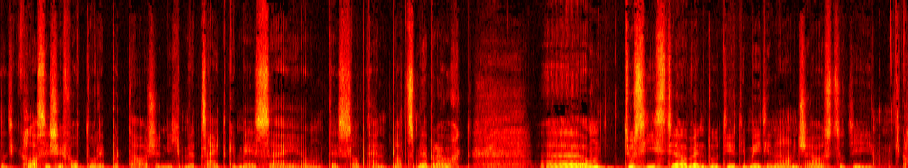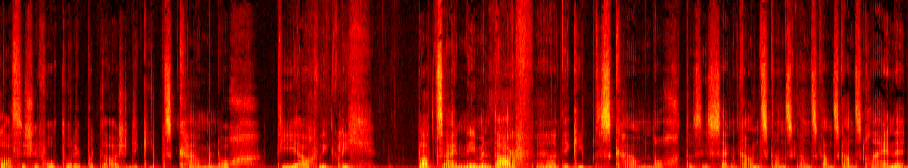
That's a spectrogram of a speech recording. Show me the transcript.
die klassische Fotoreportage nicht mehr zeitgemäß sei und deshalb keinen Platz mehr braucht. Äh, und du siehst ja, wenn du dir die Medien anschaust, so die klassische Fotoreportage, die gibt es kaum noch, die auch wirklich Platz einnehmen darf. Ja, die gibt es kaum noch. Das ist eine ganz, ganz, ganz, ganz, ganz kleine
